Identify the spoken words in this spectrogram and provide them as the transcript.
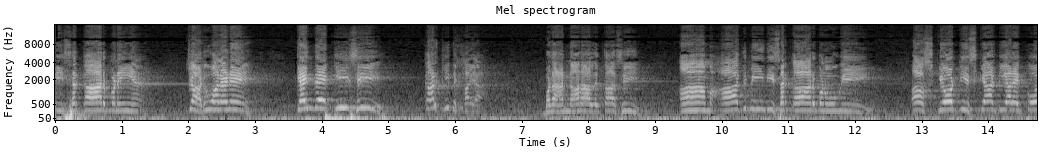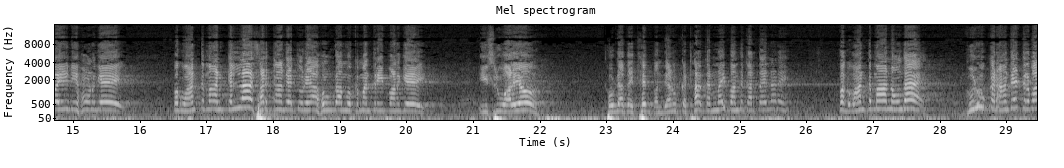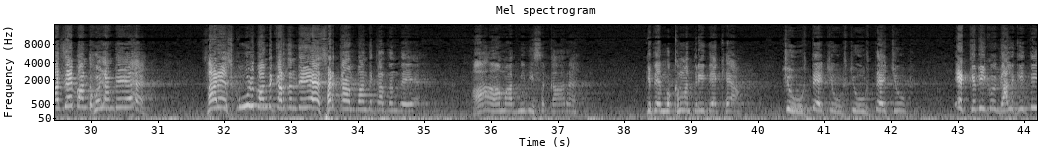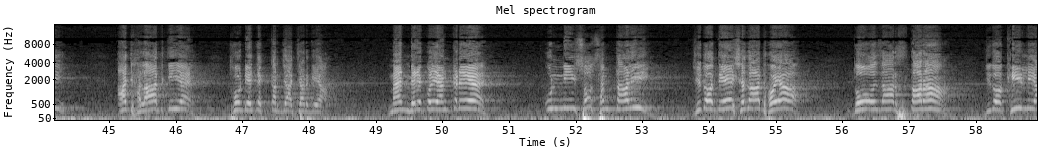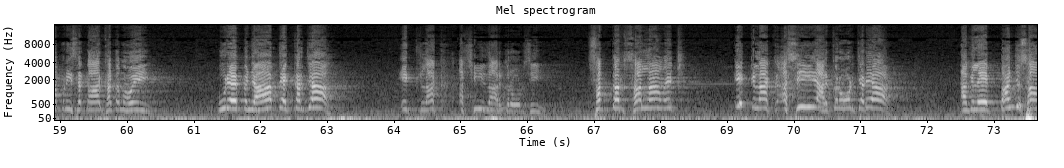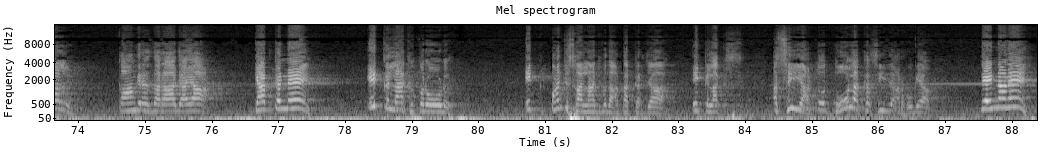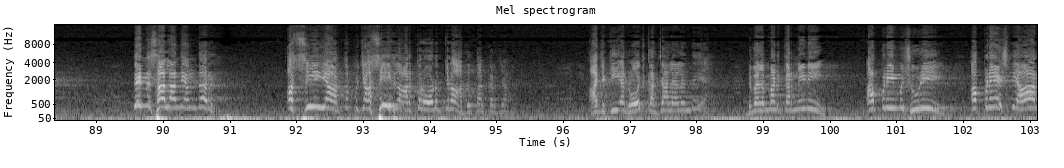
ਜਿਹੜੀ ਸਰਕਾਰ ਬਣੀ ਹੈ। ਝਾੜੂ ਵਾਲੇ ਨੇ ਕਹਿੰਦੇ ਕੀ ਸੀ? ਕਰ ਕੀ ਦਿਖਾਇਆ? ਬੜਾ ਨਾਰਾ ਲਿੱਤਾ ਸੀ। ਆਮ ਆਦਮੀ ਦੀ ਸਰਕਾਰ ਬਣੂਗੀ। ਆ ਸਿਕਿਉਰਿਟੀ ਸਿਕਿਉਰਿਟੀ ਵਾਲੇ ਕੋਈ ਨਹੀਂ ਹੋਣਗੇ। ਭਗਵੰਤ ਮਾਨ ਕੱਲਾ ਸੜਕਾਂ ਤੇ ਤੁਰਿਆ ਹੋਊਗਾ ਮੁੱਖ ਮੰਤਰੀ ਬਣ ਕੇ। ਈਸਰੂ ਵਾਲਿਓ ਤੁਹਾਡਾ ਤਾਂ ਇੱਥੇ ਬੰਦਿਆਂ ਨੂੰ ਇਕੱਠਾ ਕਰਨਾ ਹੀ ਬੰਦ ਕਰਤਾ ਇਹਨਾਂ ਨੇ। ਭਗਵੰਤ ਮਾਨ ਆਉਂਦਾ ਹੈ, ਗੁਰੂ ਘਰਾਂ ਦੇ ਦਰਵਾਜ਼ੇ ਬੰਦ ਹੋ ਜਾਂਦੇ ਐ। ਸਾਰੇ ਸਕੂਲ ਬੰਦ ਕਰ ਦਿੰਦੇ ਐ, ਸੜਕਾਂ ਬੰਦ ਕਰ ਦਿੰਦੇ ਐ। ਆ ਆਮ ਆਦਮੀ ਦੀ ਸਰਕਾਰ ਹੈ ਕਿਤੇ ਮੁੱਖ ਮੰਤਰੀ ਦੇਖਿਆ, ਝੂਠ ਤੇ ਝੂਠ ਝੂਠ ਤੇ ਝੂਠ। ਇੱਕ ਵੀ ਕੋਈ ਗੱਲ ਕੀਤੀ, ਅੱਜ ਹਾਲਾਤ ਕੀ ਹੈ ਤੁਹਾਡੇ ਤੇ ਕਰਜ਼ਾ ਚੜ ਗਿਆ। ਮੈਂ, ਮੇਰੇ ਕੋਲੇ ਅੰਕੜੇ ਐ। 1947 ਜਦੋਂ ਦੇਸ਼ ਆਜ਼ਾਦ ਹੋਇਆ 2017 ਜਦੋਂ ਅਖੀਰਲੀ ਆਪਣੀ ਸਰਕਾਰ ਖਤਮ ਹੋਈ, ਪੂਰੇ ਪੰਜਾਬ ਤੇ ਕਰਜ਼ਾ 1 ਲੱਖ 80 ਹਜ਼ਾਰ ਕਰੋੜ ਸੀ। 70 ਸਾਲਾਂ ਵਿੱਚ 1 ਲੱਖ 80 ਹਜ਼ਾਰ ਕਰੋੜ ਚੜਿਆ। ਅਗਲੇ 5 ਸਾਲ ਕਾਂਗਰਸ ਦਾ ਰਾਜ ਆਇਆ। ਕੈਪਟਨ ਨੇ 1 ਲੱਖ ਕਰੋੜ ਇੱਕ 5 ਸਾਲਾਂ ਚ ਵਧਾਤਾ ਕਰਜ਼ਾ। 1 ਲੱਖ 80 ਹਜ਼ਾਰ ਤੋਂ 2 ਲੱਖ 80 ਹਜ਼ਾਰ ਹੋ ਗਿਆ। ਤੇ ਇਹਨਾਂ ਨੇ 3 ਸਾਲਾਂ ਦੇ ਅੰਦਰ 80 ਹਜ਼ਾਰ ਤੋਂ 85 ਹਜ਼ਾਰ ਕਰੋੜ ਚੜਾ ਦਿੱਤਾ ਕਰਜ਼ਾ। ਅੱਜ ਕੀ ਹੈ ਰੋਜ਼ ਕਰਜ਼ਾ ਲੈ ਲੈਂਦੇ ਆ। ਡਿਵੈਲਪਮੈਂਟ ਕਰਨੀ ਨਹੀਂ। ਆਪਣੀ ਮਸ਼ਹੂਰੀ, ਆਪਣੇ ਇਸ਼ਤਿਹਾਰ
